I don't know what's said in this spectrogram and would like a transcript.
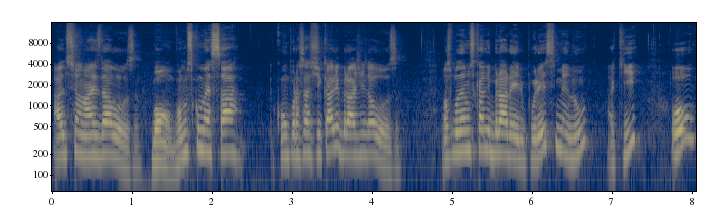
adicionais da lousa. Bom, vamos começar com o processo de calibragem da lousa. Nós podemos calibrar ele por esse menu aqui, ou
